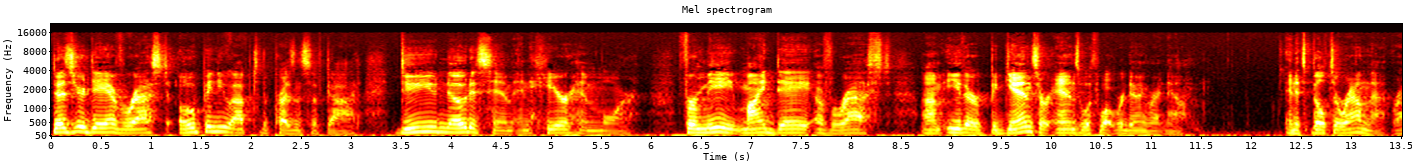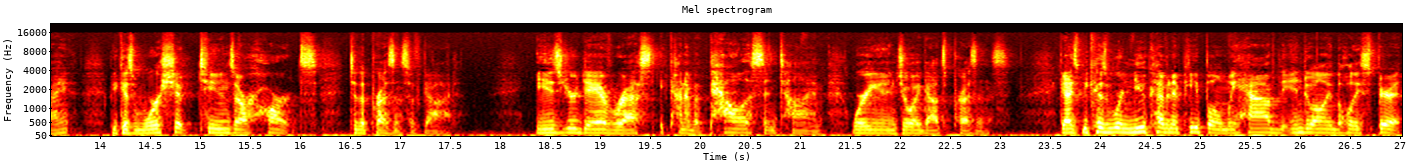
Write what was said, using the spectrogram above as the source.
Does your day of rest open you up to the presence of God? Do you notice Him and hear Him more? For me, my day of rest um, either begins or ends with what we're doing right now. And it's built around that, right? Because worship tunes our hearts to the presence of God. Is your day of rest a kind of a palace in time where you enjoy God's presence? Guys, because we're new covenant people and we have the indwelling of the Holy Spirit,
